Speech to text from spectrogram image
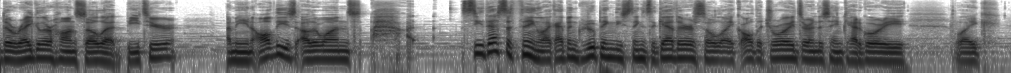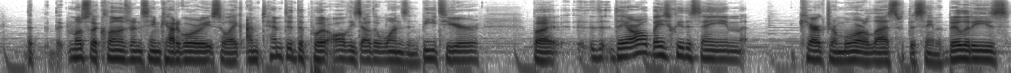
the regular Han Solo at B tier I mean, all these other ones, see, that's the thing. Like, I've been grouping these things together, so like all the droids are in the same category. Like, the, the, most of the clones are in the same category. So like, I'm tempted to put all these other ones in B tier, but th they are all basically the same character, more or less, with the same abilities.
